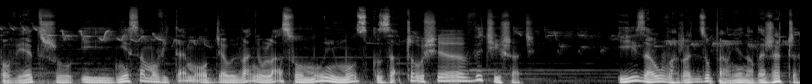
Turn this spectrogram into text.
powietrzu i niesamowitemu oddziaływaniu lasu mój mózg zaczął się wyciszać i zauważać zupełnie nowe rzeczy.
